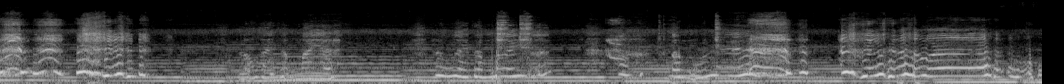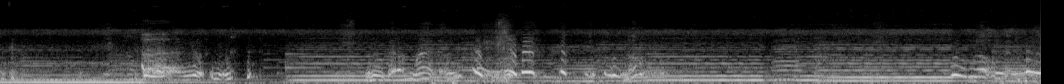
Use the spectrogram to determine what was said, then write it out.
ร้อง ไห้ทำไมอะร้องไห้ทำไมอะอาหมูแลอยู่อยู่กับอาม่าเลยร้องร้อง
